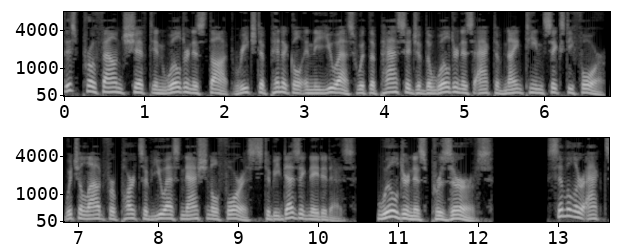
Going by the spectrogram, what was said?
This profound shift in wilderness thought reached a pinnacle in the U.S. with the passage of the Wilderness Act of 1964, which allowed for parts of U.S. national forests to be designated as wilderness preserves. Similar acts,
